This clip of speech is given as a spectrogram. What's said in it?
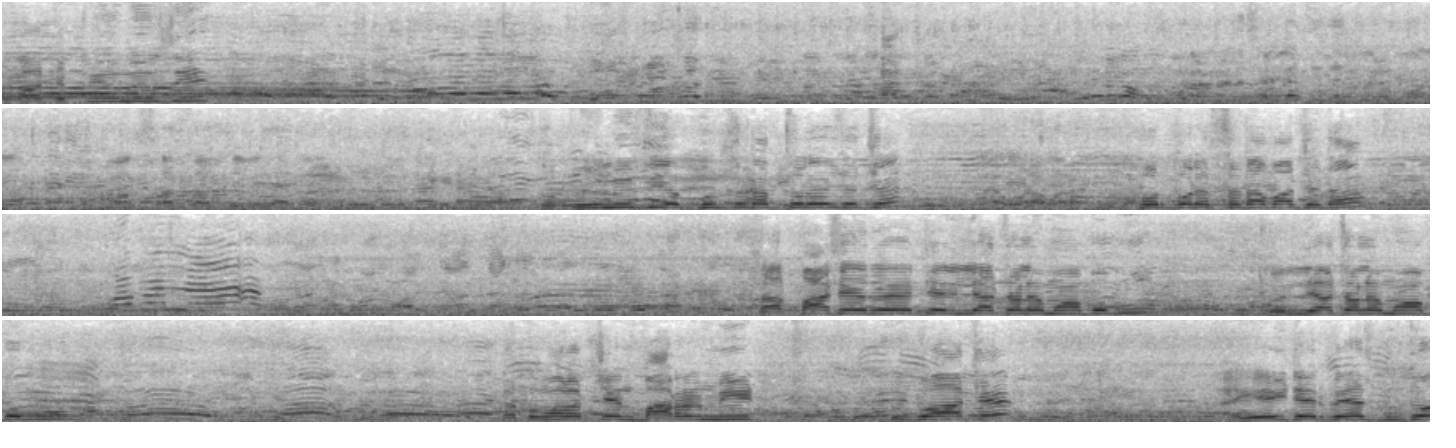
এটা হচ্ছে পিউ মিউজিক তো পিউ মিউজিকে ফুল সেট আপ চলে এসেছে। ফোর ফোরের সেট আপ আছে এটা। তার পাশে রয়েছে লীলাচলে মহাপ্রভু। তো লীলাচলে মহাপ্রভু তোমার হচ্ছে বারোর মিট দুটো আছে। এইটের বেশ দুটো,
